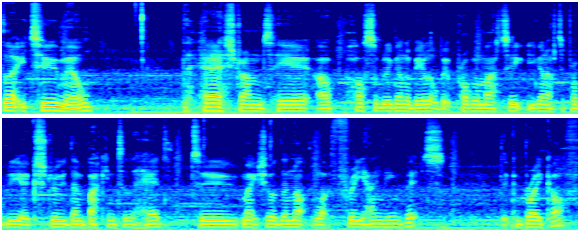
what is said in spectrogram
32mm, the hair strands here are possibly going to be a little bit problematic. You're going to have to probably extrude them back into the head to make sure they're not like free hanging bits that can break off.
